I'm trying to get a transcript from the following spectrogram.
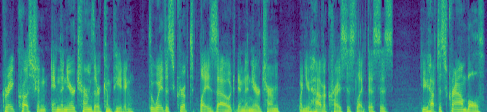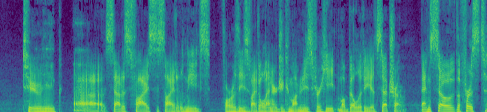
Great question. In the near term, they're competing. The way the script plays out in the near term, when you have a crisis like this, is you have to scramble to uh, satisfy societal needs for these vital energy commodities for heat, mobility, etc. And so the first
